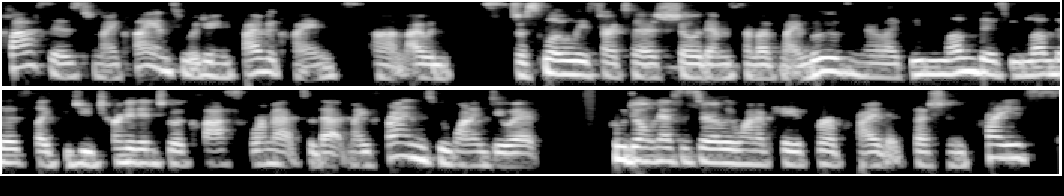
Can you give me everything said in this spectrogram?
classes to my clients who were doing private clients, um, I would just slowly start to show them some of my moves. And they're like, we love this. We love this. Like, could you turn it into a class format so that my friends who want to do it, who don't necessarily want to pay for a private session price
